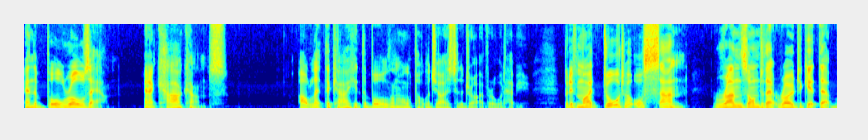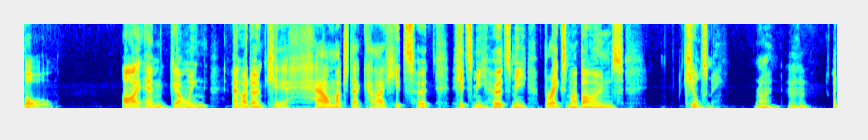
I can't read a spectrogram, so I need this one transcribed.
and the ball rolls out, and a car comes, I'll let the car hit the ball and I'll apologize to the driver or what have you. But if my daughter or son runs onto that road to get that ball, I am going and I don't care how much that car hits hurt hits me, hurts me, breaks my bones, kills me, right? Mm-hmm. I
